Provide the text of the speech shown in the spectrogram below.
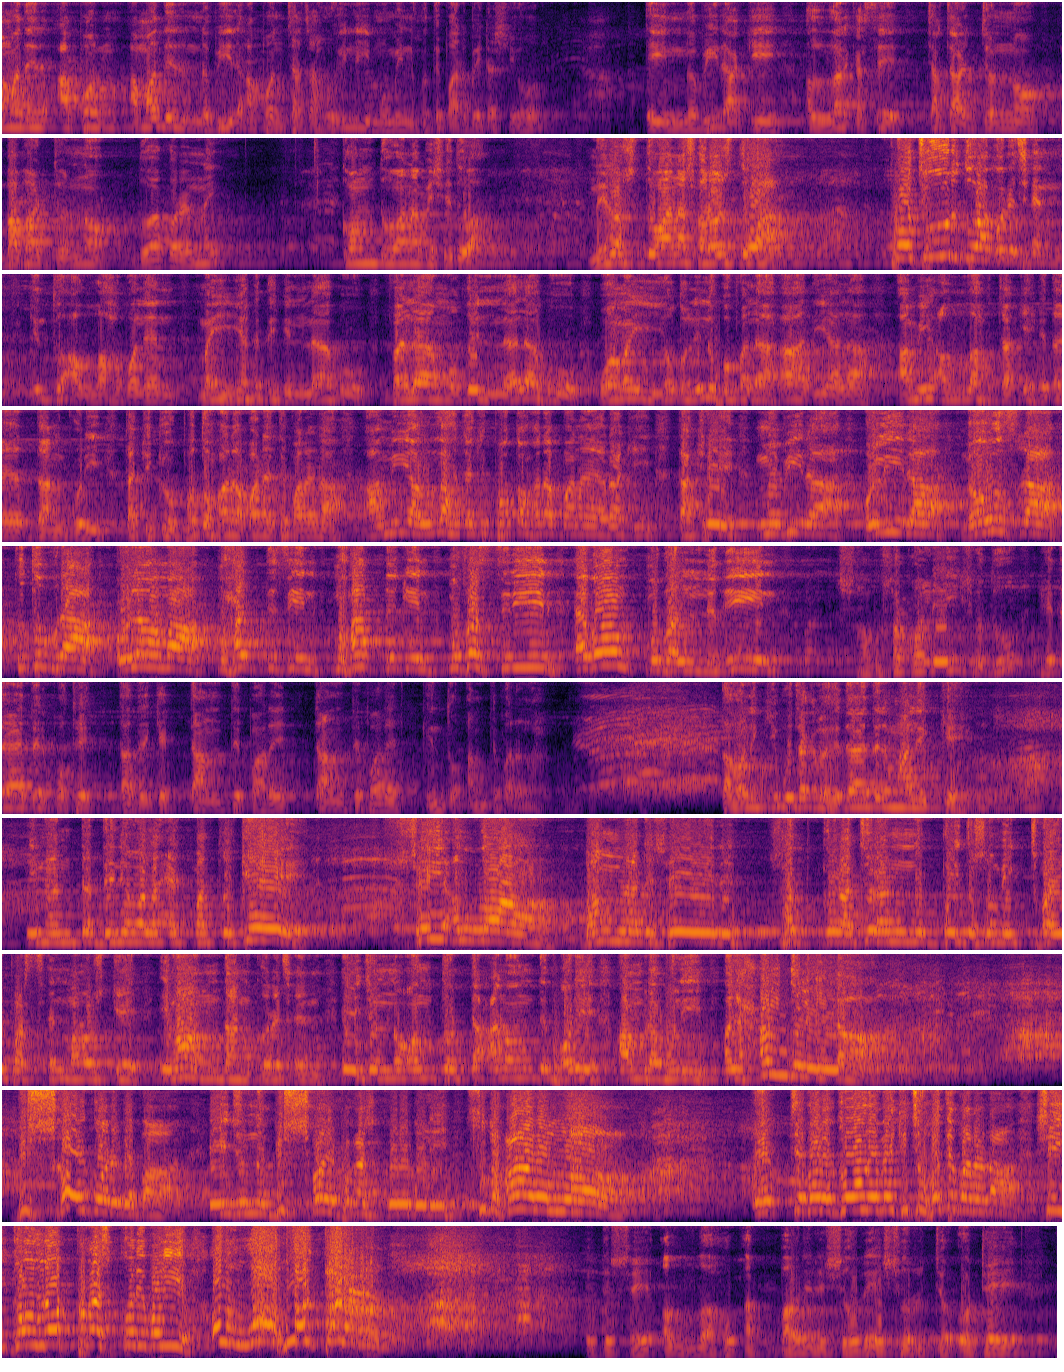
আমাদের আপন, আমাদের নবীর আপন চাচা হইলেই মুমিন হতে পারবে, এটা শিওর? এই নবীরা কি আল্লাহর কাছে চাচার জন্য, বাবার জন্য দোয়া করেন নাই? কম দোয়া না বেশি দোয়া? নিরস দোয়া না সরস দোয়া? প্রচুর দোয়া করেছেন। কিন্তু আল্লাহ বলেন আমি আল্লাহ যাকে হেদায়েত দান করি, তাকে কেউ পতহারা বানাতে পারে না। আমি আল্লাহ যাকে পতহারা বানায় রাখি, তাকে নবীরা, ওলিরা গৌসরা কুতুবরা ওলামা মুহাদ্দিসিন, মুহাদ্দিকিন, মুফাসসিরিন এবং মুবাল্লিগিন। সকলেই শুধু হেদায়েতের পথে তাদেরকে টানতে পারে টানতে পারে, কিন্তু আনতে পারে না। তাহলে কি বোঝা গেল হেদায়েতের মালিক কে ইমানটা দেনেওয়ালা একমাত্র কে? সেই আল্লাহ। বাংলাদেশের শতকরা চুরানব্বই দশমিক ছয় পার্সেন্ট মানুষকে ইমান দান করেছেন। এই জন্য অন্তরটা আনন্দে ভরে আমরা বলি, আলহামদুলিল্লাহ। বিস্ময়কর ব্যাপার। এই জন্য বিস্ময় প্রকাশ করে বলি সুভান এর চেয়ে বড় গৌরবে কিছু হতে পারে না। সেই গৌরব প্রকাশ করে বলি, আল্লাহু এদেশে আল্লাহ আকবরের সুরে সূর্য ওঠে,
